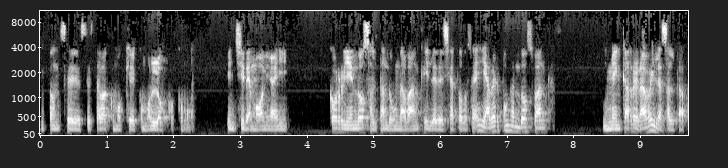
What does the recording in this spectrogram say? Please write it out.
Entonces estaba como que, como loco, como pinche demonio ahí, corriendo, saltando una banca y le decía a todos, hey, a ver, pongan dos bancas. Y me encarreraba y la saltaba.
